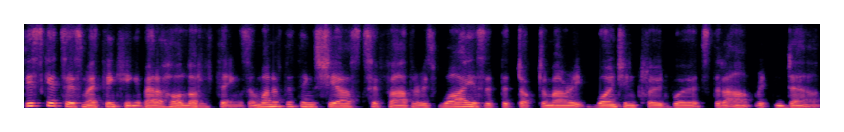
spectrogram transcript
this gets Esme thinking about a whole lot of things. And one of the things she asks her father is why is it that Dr. Murray won't include words that aren't written down?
